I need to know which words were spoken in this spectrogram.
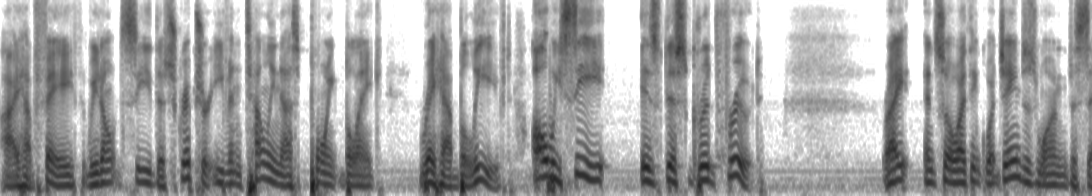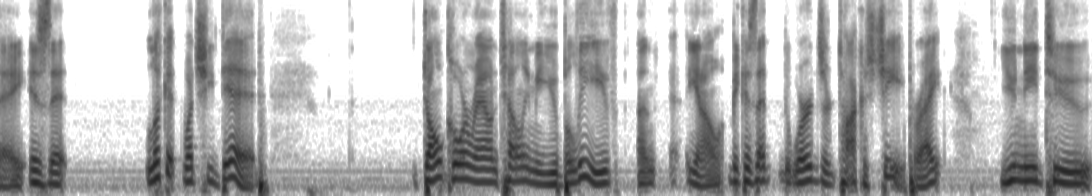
i have faith. We don't see the scripture even telling us point blank rahab believed. All we see is this good fruit right? And so i think what james is wanting to say is that look at what she did. Don't go around telling me you believe and you know because that the words are talk is cheap right? You need to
